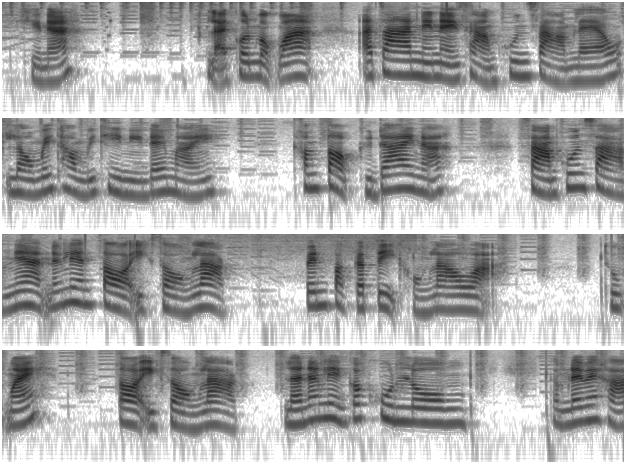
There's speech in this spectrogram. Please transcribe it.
โอเคนะ หลายคนบอกว่า อาจารย์ไหนๆ3คูณ3แล้ว เราไม่ทำวิธีนี้ได้ไหมคำตอบคือได้นะ3คูณ3เนี่ยนักเรียนต่ออีก 2 หลัก เป็นปกติของเราอะถูกไหม ต่ออีก 2 หลัก แล้วนักเรียนก็คูณลง ทำได้ไหมคะ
